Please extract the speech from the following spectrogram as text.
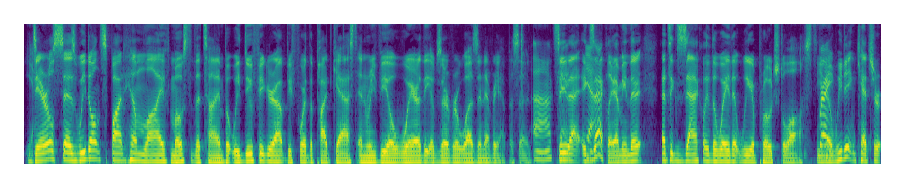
Yeah. Daryl says we don't spot him live most of the time, but we do figure out before the podcast and reveal where the observer was in every episode. Ah, okay. See that Yeah. exactly? I mean, that's exactly the way that we approached Lost. You know, Right. we didn't capture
